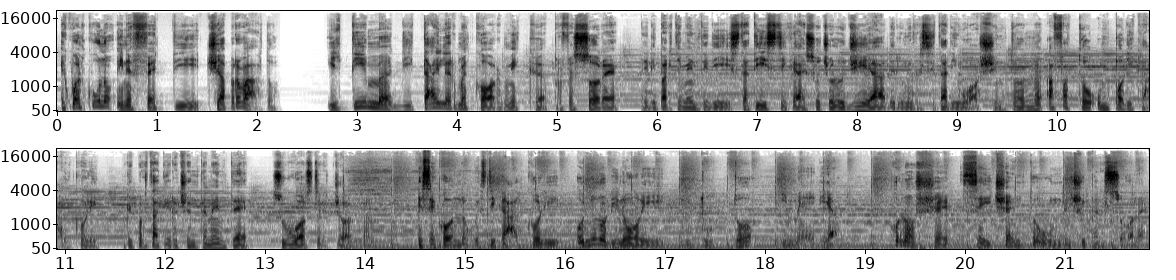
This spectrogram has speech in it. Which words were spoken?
E qualcuno in effetti ci ha provato. Il team di Tyler McCormick, professore nei dipartimenti di statistica e sociologia dell'Università di Washington, ha fatto un po' di calcoli, riportati recentemente sul Wall Street Journal. E secondo questi calcoli, ognuno di noi, in tutto, in media, conosce 611 persone.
